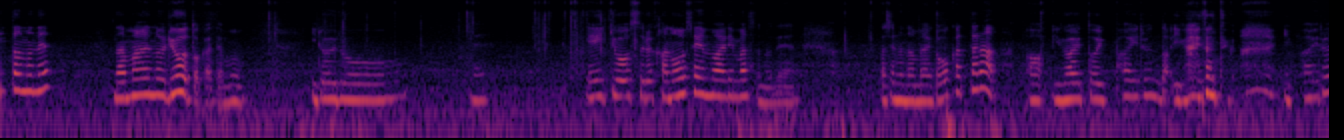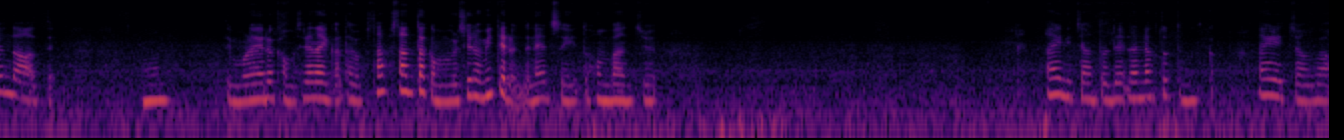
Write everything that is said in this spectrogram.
ートのね名前の量とかでもいろいろね影響する可能性もありますので私の名前が多かったらあ意外といっぱいいるんだ。意外だっていうかいっぱいいるんだって思ってもらえるかもしれないから多分スタッフさんとかも後ろ見てるんでねツイート本番中。愛梨ちゃんとで連絡取ってますか。愛梨ちゃんは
